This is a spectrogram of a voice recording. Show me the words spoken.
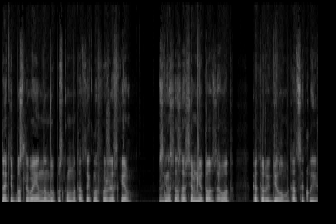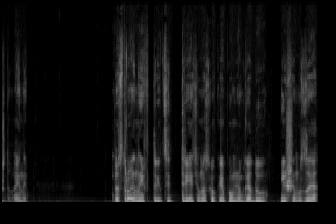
Кстати, послевоенным выпуском мотоциклов в Ижевске занялся совсем не тот завод, который делал мотоциклы иж до войны. Построенный в 1933, насколько я помню, году ИШМЗ,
